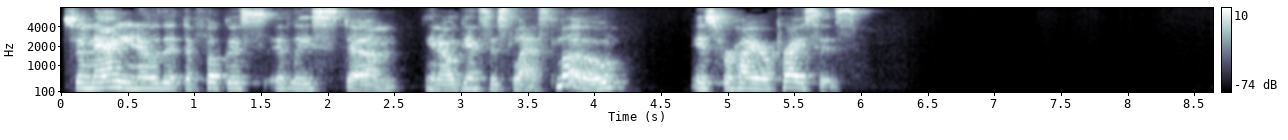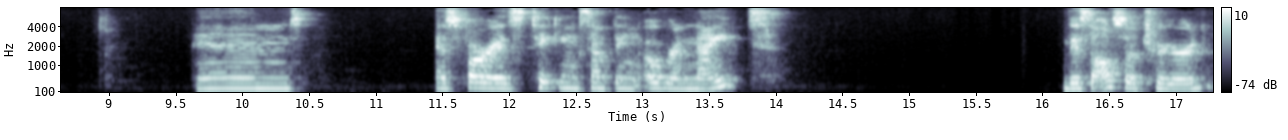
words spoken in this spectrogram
So now you know that the focus, at least, um, you know, against this last low is for higher prices. And as far as taking something overnight, this also triggered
